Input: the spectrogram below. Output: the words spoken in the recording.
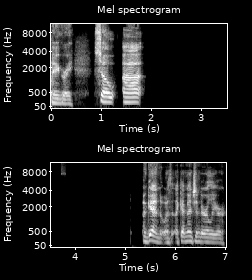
i agree. So uh again like i mentioned earlier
